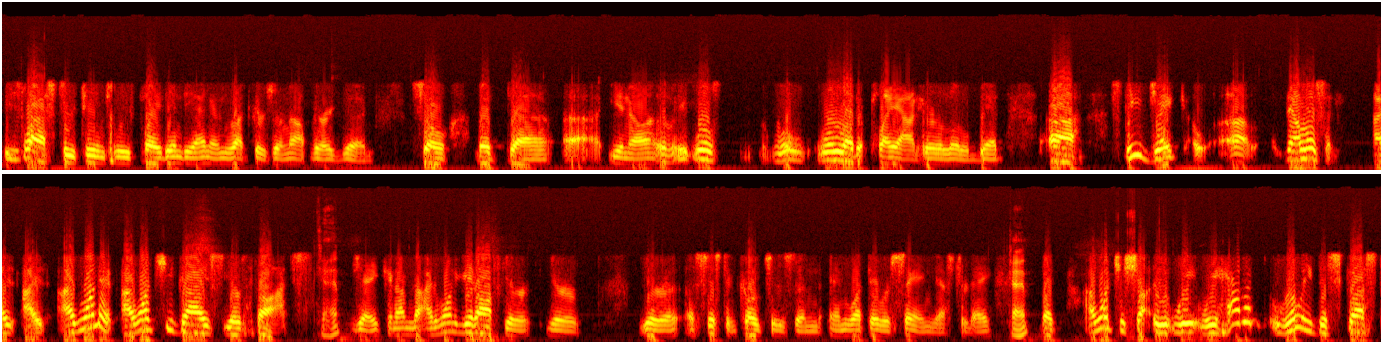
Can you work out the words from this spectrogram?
These last two teams we've played, Indiana and Rutgers, are not very good. So, but uh, uh, you know, we'll we'll we'll let it play out here a little bit. Uh, Steve, Jake, uh, now listen. I, I I want it. I want you guys your thoughts, Okay. Jake, and I'm not, I don't want to get off your your your assistant coaches and and what they were saying yesterday. Okay. But I want you. Sh- we we haven't really discussed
